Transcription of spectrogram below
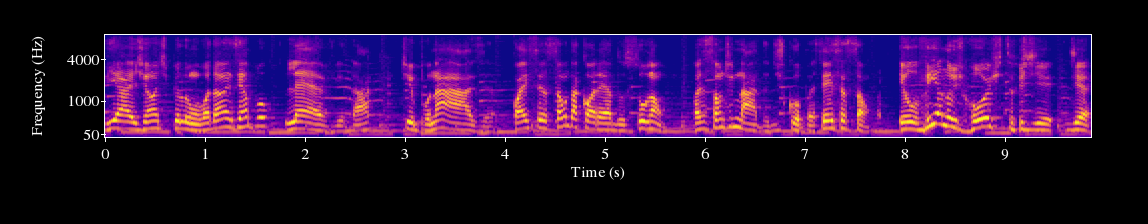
viajante pelo mundo? Vou dar um exemplo exemplo leve, tá? Tipo, na Ásia, com a exceção da Coreia do Sul, não, com a exceção de nada, desculpa, sem exceção. Eu via nos rostos de, de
